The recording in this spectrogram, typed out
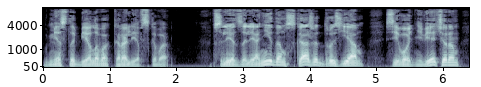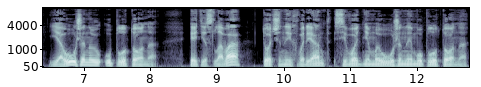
вместо белого королевского вслед за Леонидом скажет друзьям «Сегодня вечером я ужинаю у Плутона». Эти слова Точный их вариант «сегодня мы ужинаем у Плутона»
